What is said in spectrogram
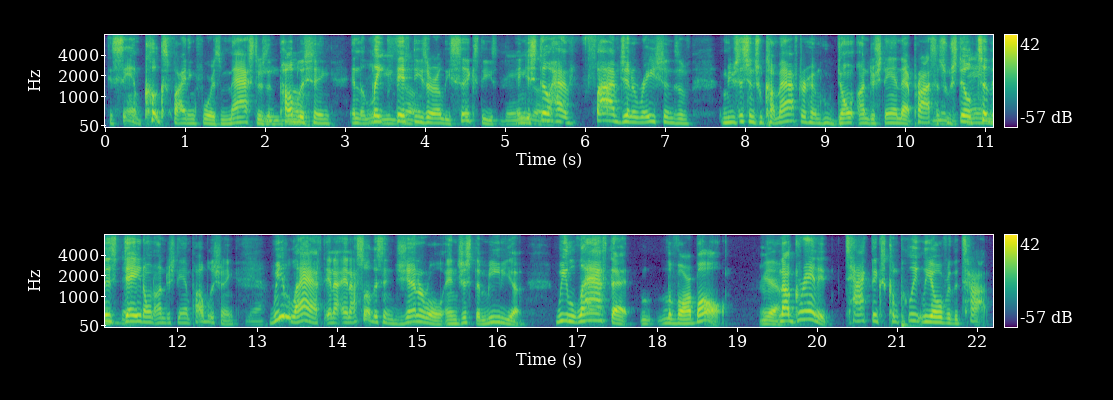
Because Sam Cooke's fighting for his masters There in you go. publishing in the There late 50s, go. early 60s. There and you you go. still have five generations of musicians who come after him who don't understand that process, who still to this mistake. day don't understand publishing. Yeah. We laughed, and I, and I saw this in general and just the media. We laughed at LeVar Ball. Yeah. Now, granted, tactics completely over the top,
